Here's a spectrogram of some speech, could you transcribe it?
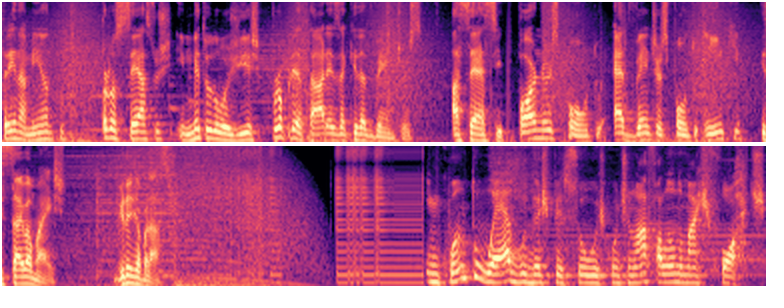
treinamento, processos e metodologias proprietárias aqui da Adventures. Acesse partners.adventures.inc e saiba mais. Grande abraço. Enquanto o ego das pessoas continuar falando mais forte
